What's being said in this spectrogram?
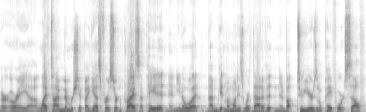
or, or a uh, lifetime membership, I guess, for a certain price. I paid it, and you know what? I'm getting my money's worth out of it, and in about two years, it'll pay for itself.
